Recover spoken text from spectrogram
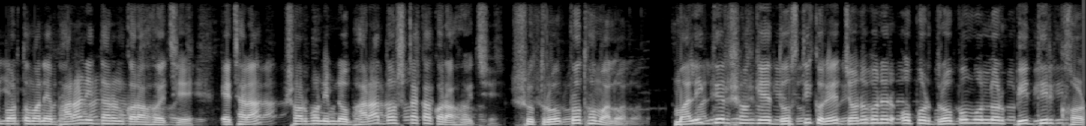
বর্তমানে ভাড়া নির্ধারণ করা হয়েছে। এছাড়া সর্বনিম্ন ভাড়া দশ টাকা করা হয়েছে। সূত্র প্রথম আলো। মালিকদের সঙ্গে দোস্তি করে জনগণের ওপর দ্রব্যমূল্যর বৃদ্ধির খর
